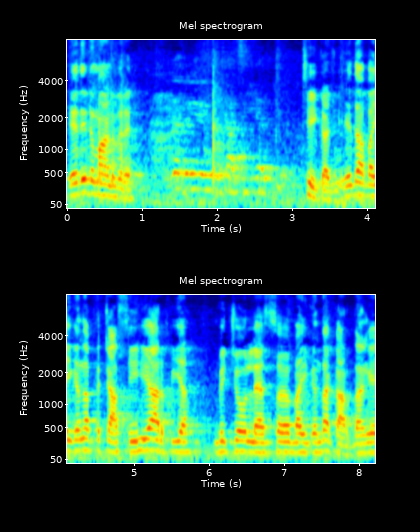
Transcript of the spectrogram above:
ਇਹਦੀ ਡਿਮਾਂਡ ਵੀਰੇ? ਠੀਕ ਆ ਜੀ। ਇਹਦਾ ਬਾਈ ਕਹਿੰਦਾ 85000 ਰੁਪਿਆ ਵਿੱਚੋਂ ਲੈਸ ਬਾਈ ਕਹਿੰਦਾ ਕਰ ਦਾਂਗੇ।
